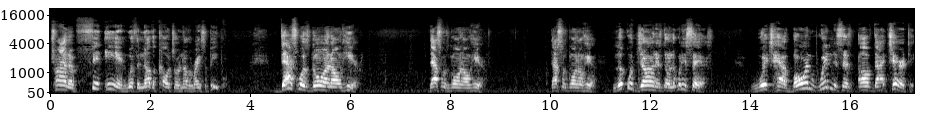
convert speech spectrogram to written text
trying to fit in with another culture another race of people. That's what's going on here. That's what's going on here. That's what's going on here. Look what John is doing. Look what he says. Which have borne witnesses of thy charity.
